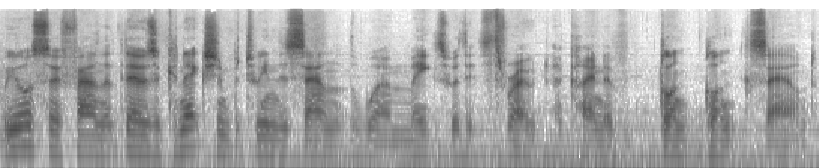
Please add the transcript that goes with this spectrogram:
We also found that there was a connection between the sound that the worm makes with its throat, a kind of glunk glunk sound,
